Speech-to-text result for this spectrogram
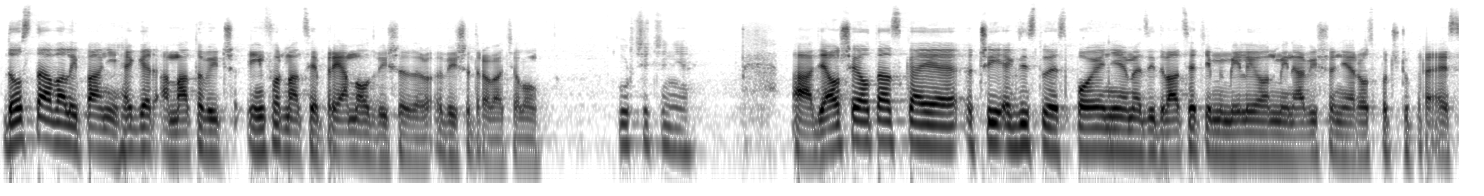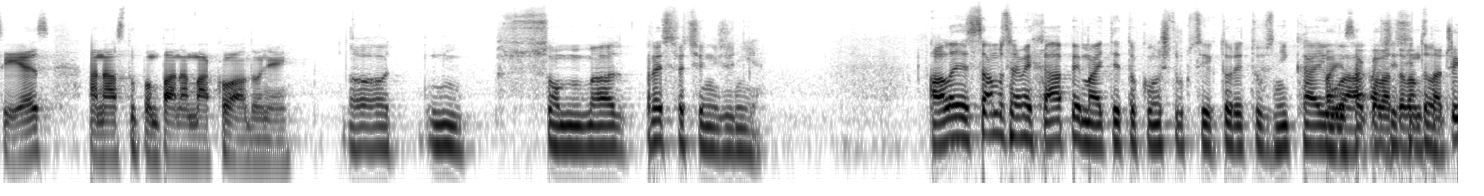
dostávali páni Heger a Matovič informácie priamo od vyšetro- vyšetrovateľov. Určite nie. A ďalšia otázka je, či existuje spojenie medzi 20 miliónmi navýšenia rozpočtu pre SIS a nástupom pána Makova do nej. M, som e, presvedčený, že nie. Ale samozrejme chápem aj tieto konštrukcie, ktoré tu vznikajú. Pani Saková, že to vám stačí?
